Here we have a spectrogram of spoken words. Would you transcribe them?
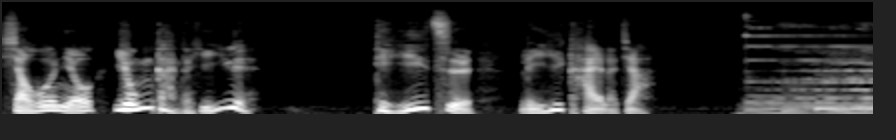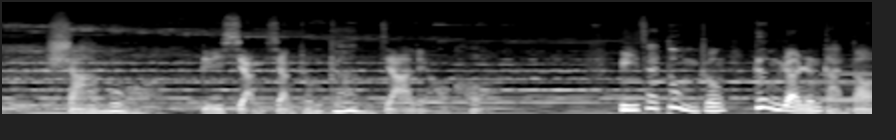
小蜗牛勇敢的一跃，第一次离开了家。沙漠比想象中更加辽阔，比在洞中更让人感到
